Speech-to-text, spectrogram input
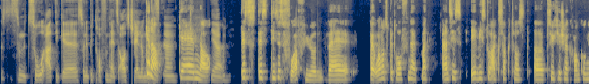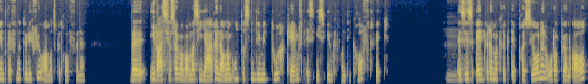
so eine zooartige, so eine Betroffenheitsausstellung Genau. ist. Ja. Genau. ja. das, das, dieses Vorführen, weil bei Armutsbetroffenheit, man, eins ist, eh, wie du auch gesagt hast, äh, psychische Erkrankungen treffen natürlich viel Armutsbetroffene. Weil ich weiß ja selber, wenn man sich jahrelang am untersten Limit durchkämpft, es ist irgendwann die Kraft weg. Hm. Es ist entweder man kriegt Depressionen oder Burnout.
